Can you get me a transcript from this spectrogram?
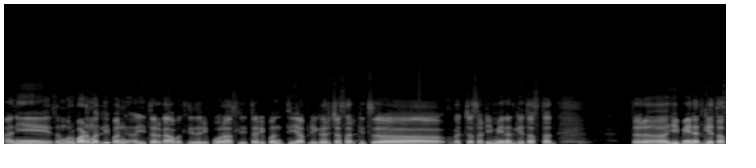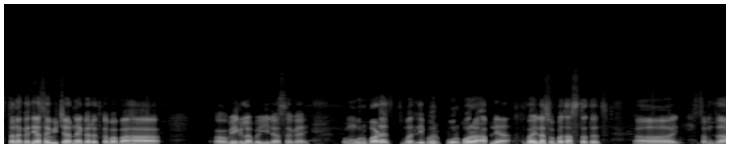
आणि स- मुरबाडमधली पण इतर गावातली जरी पोरं असली तरी पण ती आपली घरच्यासारखीच अं, बच्च्यासाठी मेहनत घेत असतात. तर अं, ही मेहनत घेत असताना कधी असा विचार नाही करत का बाबा हा अं, वेगळा बैल असं काय? मुरबाडमधली भरपूर पोरं आपल्या बैलासोबत असतातच. अं, समजा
